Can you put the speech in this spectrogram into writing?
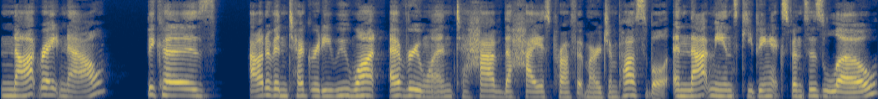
not right now because out of integrity, we want everyone to have the highest profit margin possible. And that means keeping expenses low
